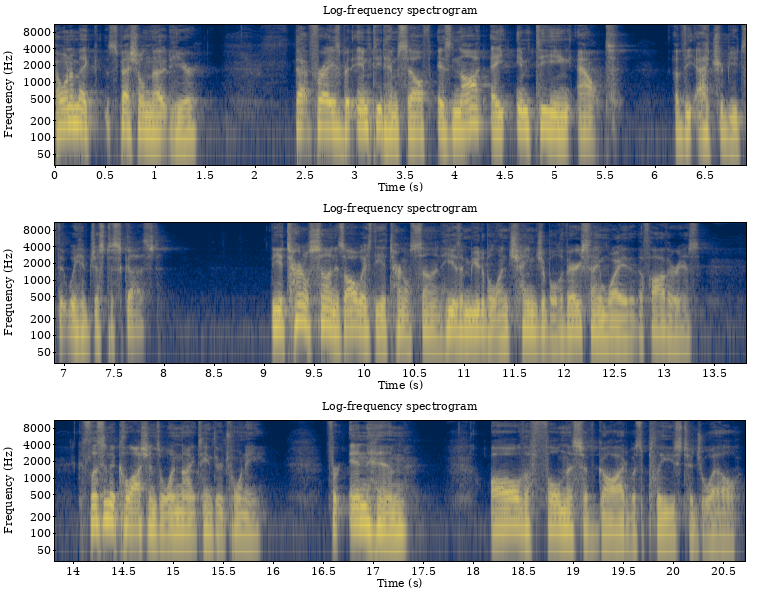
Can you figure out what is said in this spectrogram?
I want to make special note here. That phrase, but emptied himself, is not a emptying out of the attributes that we have just discussed. The eternal Son is always the eternal Son. He is immutable, unchangeable, the very same way that the Father is. Because listen to Colossians 1 19 through 20. For in him all the fullness of God was pleased to dwell,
